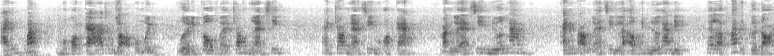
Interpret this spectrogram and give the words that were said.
Anh bắt một con cá trong giỏ của mình, vừa đi câu về cho người ăn xin. Anh cho người ăn xin một con cá, và người ăn xin nướng ăn. Anh bảo người ăn xin là, ông hãy nướng ăn đi. Thế là thoát được cơn đói.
